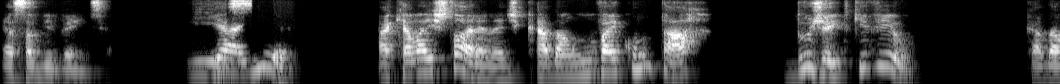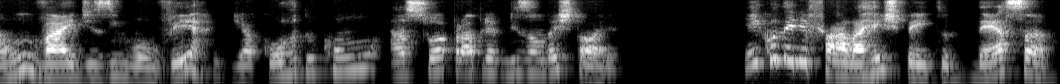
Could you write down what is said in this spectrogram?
essa vivência. Isso. E aí, aquela história, né, de cada um vai contar do jeito que viu. Cada um vai desenvolver de acordo com a sua própria visão da história. E aí, quando ele fala a respeito dessa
